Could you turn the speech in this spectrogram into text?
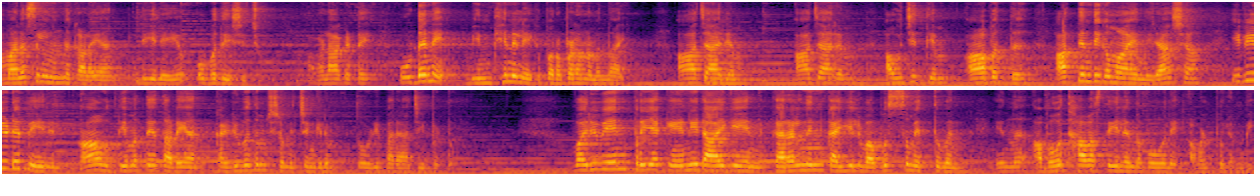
മനസ്സിൽ നിന്ന് കളയാൻ ലീലയെ ഉപദേശിച്ചു. അവളാകട്ടെ ഉടനെ വിന്ധ്യനിലേക്ക് പുറപ്പെടണമെന്നായി. ആചാര്യം ആചാരം ഔചിത്യം ആപത്ത് ആത്യന്തികമായ നിരാശ ഇവയുടെ പേരിൽ ആ ഉദ്യമത്തെ തടയാൻ കഴിവതും ശ്രമിച്ചെങ്കിലും തോഴി പരാജയപ്പെട്ടു. വരുവേൻ പ്രിയ കേണിടായികയൻ കരൽ നിൻ കയ്യിൽ വപുസ്സുമെത്തുവൻ എന്ന് അബോധാവസ്ഥയിൽ എന്ന പോലെ അവൾ പുലമ്പി.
